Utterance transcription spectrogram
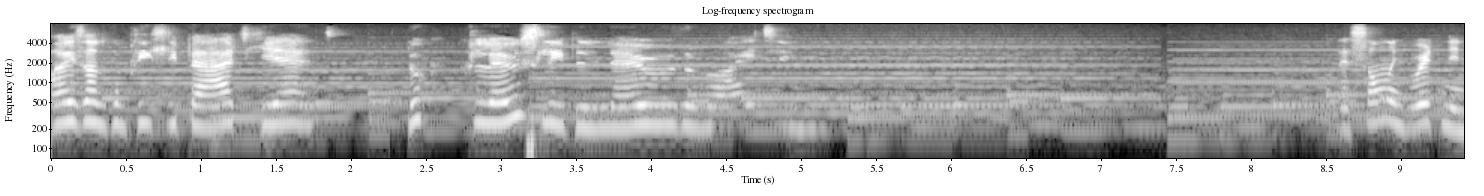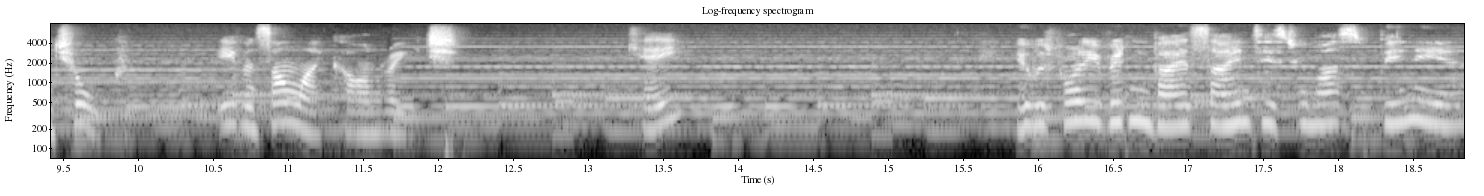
eyes aren't completely bad yet. Look closely below the writing. There's something written in chalk. Even sunlight can't reach. Key? It was probably written by a scientist who must have been here.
